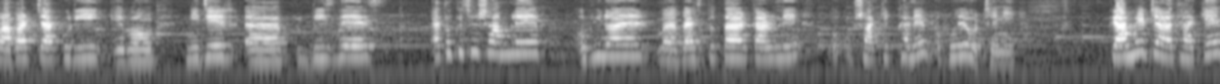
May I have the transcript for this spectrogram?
বাবার চাকুরি এবং নিজের বিজনেস এত কিছু সামলে অভিনয়ের ব্যস্ততার কারণে শাকিব খানের হয়ে ওঠেনি। গ্রামের যারা থাকেন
